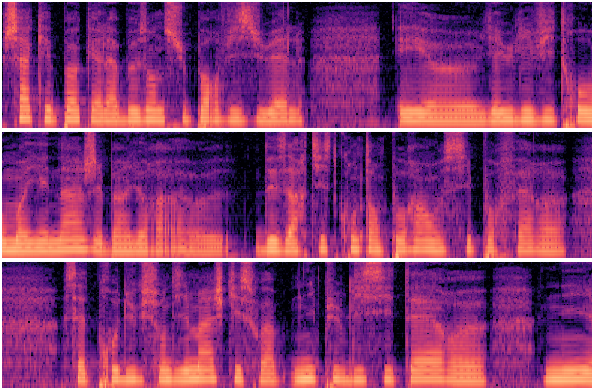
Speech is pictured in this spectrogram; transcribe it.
chaque époque, elle a besoin de supports visuels. Et euh, il y a eu les vitraux au Moyen Âge, et ben il y aura euh, des artistes contemporains aussi pour faire cette production d'images qui soit ni publicitaire ni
